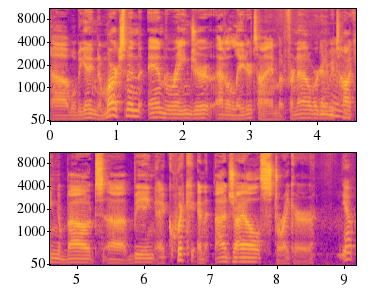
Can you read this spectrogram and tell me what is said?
Uh, we'll be getting to marksman and ranger at a later time, but for now, we're going to mm-hmm. be talking about uh, being a quick and agile striker. Yep.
